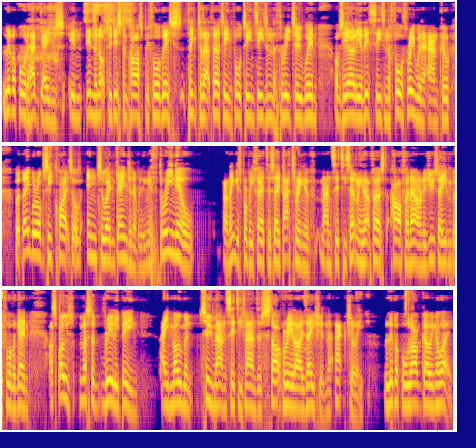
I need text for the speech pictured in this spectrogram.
Liverpool had had games in, in the not too distant past before this. Think to that 13 14 season, the 3 2 win. Obviously, earlier this season, the 4 3 win at Anfield. But they were obviously quite sort of end to end games and everything. A 3 0, I think it's probably fair to say, battering of Man City, certainly that first half an hour. And as you say, even before the game, I suppose must have really been a moment to Man City fans of stark realization that actually Liverpool aren't going away.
